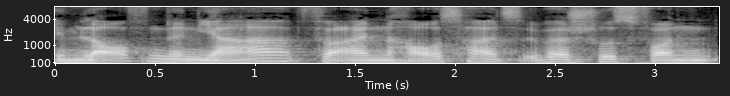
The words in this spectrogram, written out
im laufenden Jahr für einen Haushaltsüberschuss von,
